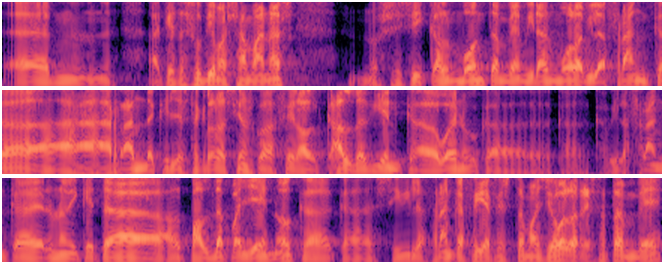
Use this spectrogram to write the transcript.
Eh, aquestes últimes setmanes, no sé si que el món també ha mirat molt a Vilafranca, arran d'aquelles declaracions que va fer l'alcalde dient que, bueno, que, que, que Vilafranca era una miqueta el pal de paller, no? que, que si Vilafranca feia festa major, la resta també,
